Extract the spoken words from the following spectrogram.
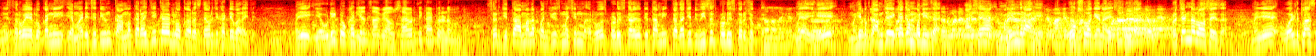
म्हणजे सर्व या लोकांनी एम आय डी सीत येऊन कामं करायची का लोक रस्त्यावरचे खड्डे भरायचे? म्हणजे एवढी पण टोकाची याचा व्यवसायावरती काय परिणाम होतो? सर जिथं आम्हाला पंचवीस मशीन रोज प्रोड्यूस करायचं होतं तिथं आम्ही कदाचित वीसच प्रोड्यूस करू शकतो म्हणजे हे हे फक्त आमच्या एका कंपनीचं आहे. अशा महिंद्रा आहे वोक्स वगैन आहे स्कोडा आहे. प्रचंड लॉस आहे सर. म्हणजे वर्ल्ड क्लास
